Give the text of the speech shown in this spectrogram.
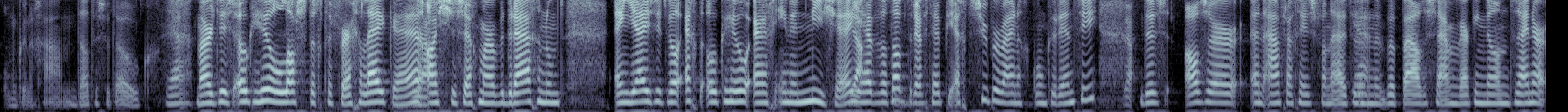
Om kunnen gaan. Dat is het ook. Ja. Maar het is ook heel lastig te vergelijken. Hè? Ja. Als je zeg maar bedragen noemt. En jij zit wel echt ook heel erg in een niche. Hè? Ja. Je hebt, wat dat betreft heb je echt super weinig concurrentie. Ja. Dus als er een aanvraag is vanuit een bepaalde samenwerking, dan zijn er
